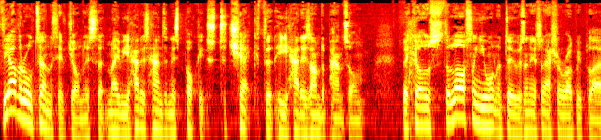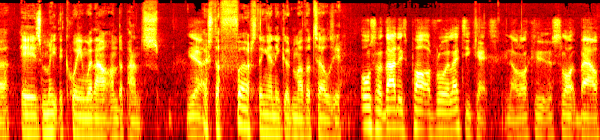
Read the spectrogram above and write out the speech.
The other alternative, John, is that maybe he had his hands in his pockets to check that he had his underpants on. Because the last thing you want to do as an international rugby player is meet the Queen without underpants. Yeah. That's the first thing any good mother tells you. Also, that is part of royal etiquette. You know, like a slight bow.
